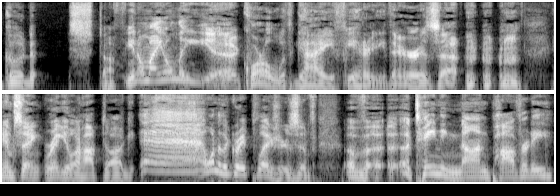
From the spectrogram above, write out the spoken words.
Good stuff. You know, my only uh, quarrel with Guy Fieri there is uh, him saying regular hot dog. Eh, one of the great pleasures of of uh, attaining non-poverty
